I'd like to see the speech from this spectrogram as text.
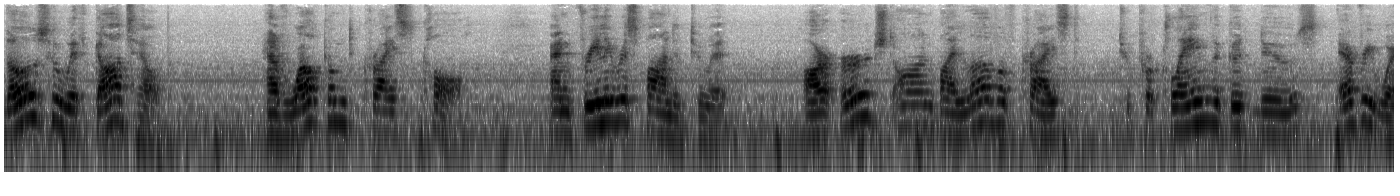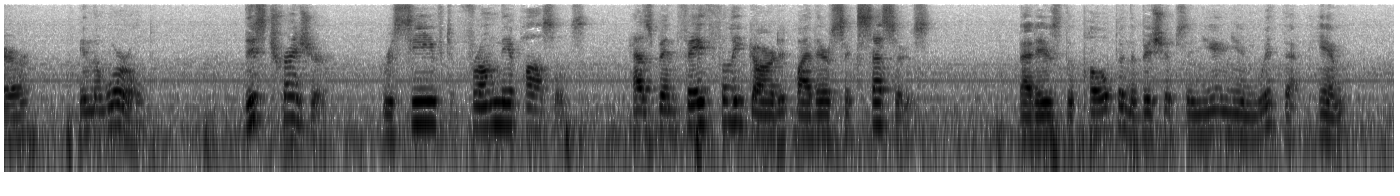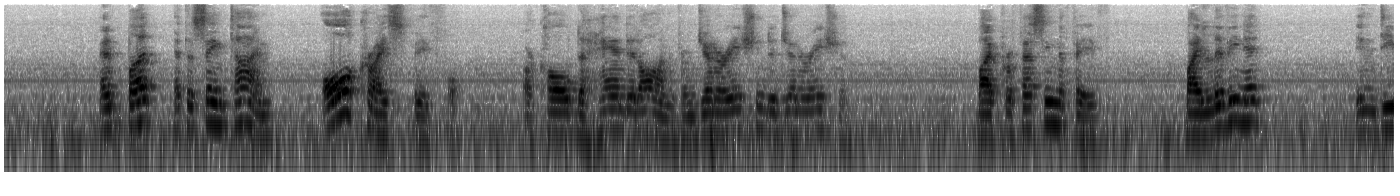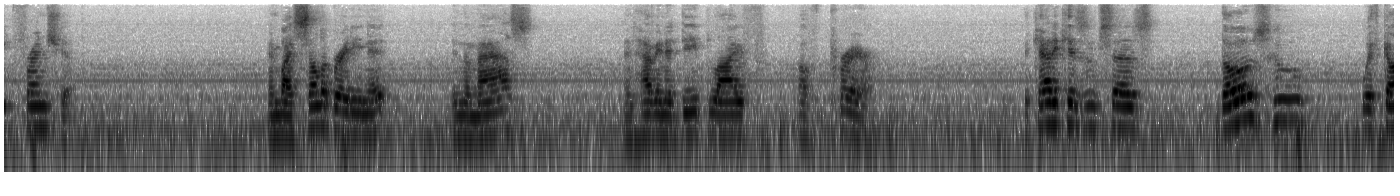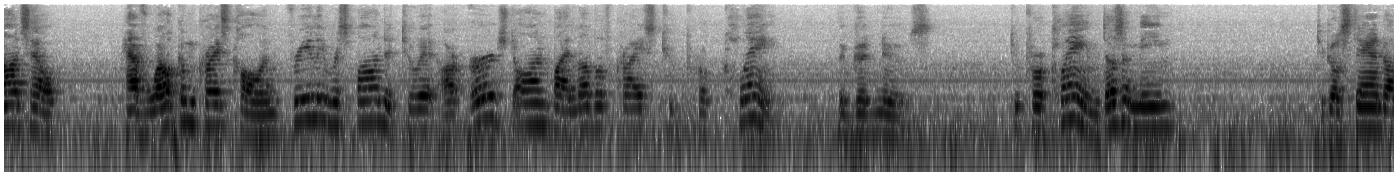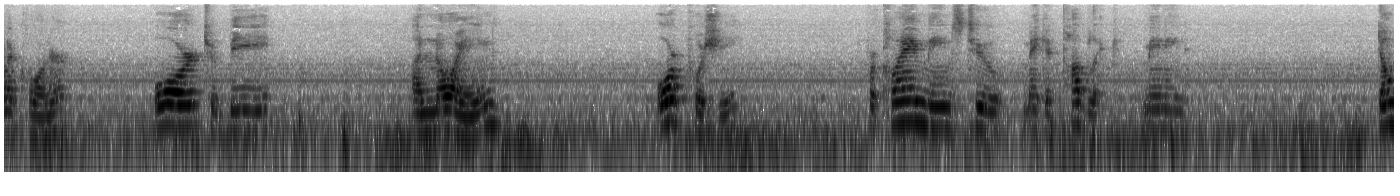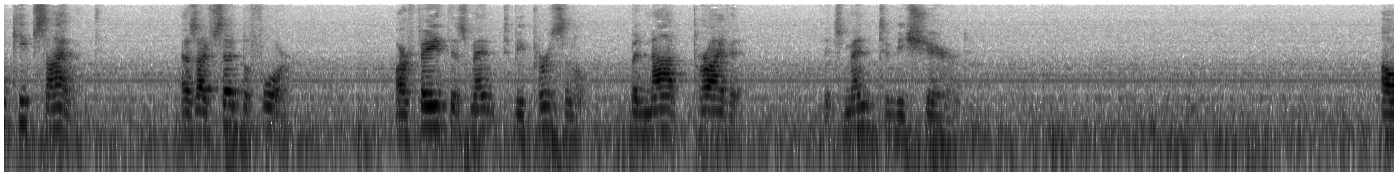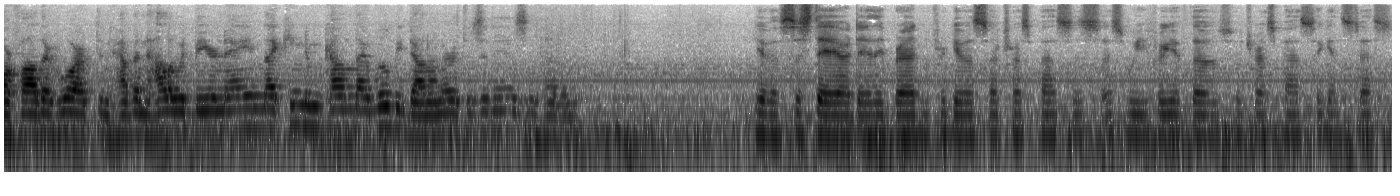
those who with God's help have welcomed Christ's call and freely responded to it are urged on by love of Christ to proclaim the good news everywhere in the world. This treasure received from the apostles has been faithfully guarded by their successors, that is, the Pope and the bishops in union with them, him. And, but at the same time, all Christ's faithful are called to hand it on from generation to generation by professing the faith, by living it in deep friendship, and by celebrating it in the Mass and having a deep life of prayer. The Catechism says those who, with God's help, have welcomed Christ's call and freely responded to it are urged on by love of Christ to proclaim the good news. To proclaim doesn't mean to go stand on a corner or to be annoying or pushy. Proclaim means to make it public, meaning don't keep silent. As I've said before, our faith is meant to be personal, but not private. It's meant to be shared. Our Father who art in heaven, hallowed be your name. Thy kingdom come, thy will be done on earth as it is in heaven. Give us this day our daily bread, and forgive us our trespasses, as we forgive those who trespass against us.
